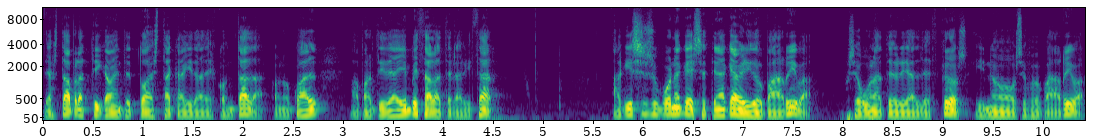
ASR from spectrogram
Ya está prácticamente toda esta caída descontada, con lo cual a partir de ahí empieza a lateralizar. Aquí se supone que se tenía que haber ido para arriba, según la teoría del Death Cross, y no se fue para arriba.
